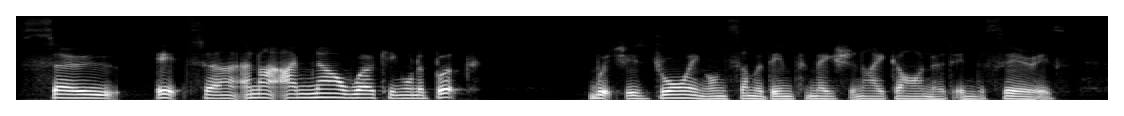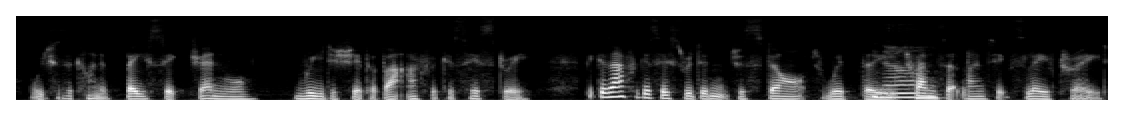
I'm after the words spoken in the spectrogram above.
So it's, uh, and I, I'm now working on a book which is drawing on some of the information I garnered in the series, which is a kind of basic general readership about Africa's history. Because Africa's history didn't just start with the No. transatlantic slave trade.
